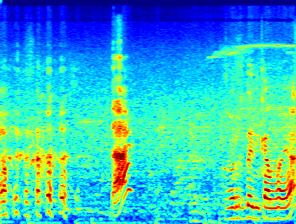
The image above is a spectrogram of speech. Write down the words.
tak? Mordeńka moja.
